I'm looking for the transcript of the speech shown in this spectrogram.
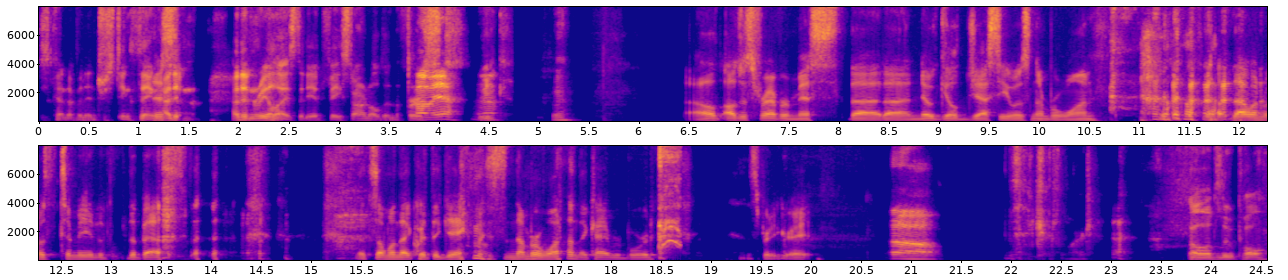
it's kind of an interesting thing. I didn't I didn't realize that he had faced Arnold in the first oh yeah, yeah. week. I'll I'll just forever miss that uh, no guild Jesse was number one. that, that one was to me the, the best. that someone that quit the game is number one on the Kyber board. It's pretty great. oh good lord Solid loophole.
